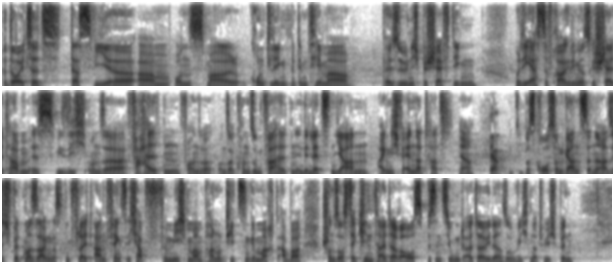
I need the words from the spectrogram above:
bedeutet, dass wir ähm, uns mal grundlegend mit dem Thema persönlich beschäftigen. Und die erste Frage, die wir uns gestellt haben, ist, wie sich unser Verhalten, unser, unser Konsumverhalten in den letzten Jahren eigentlich verändert hat. Ja. Ja. Das Große und Ganze. Ne? Also ich würde mal sagen, dass du vielleicht anfängst. Ich habe für mich mal ein paar Notizen gemacht, aber schon so aus der Kindheit heraus, bis ins Jugendalter wieder, so wie ich natürlich bin.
